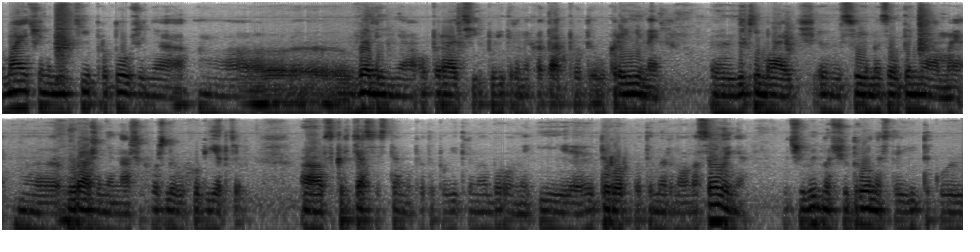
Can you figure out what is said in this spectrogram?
маючи на меті продовження ведення операцій повітряних атак проти України, е, які мають е, своїми завданнями е, ураження наших важливих об'єктів, вскриття системи протиповітряної оборони і терор проти мирного населення. Очевидно, що дрони стають такою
